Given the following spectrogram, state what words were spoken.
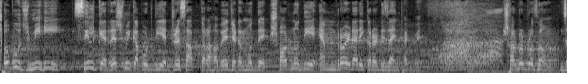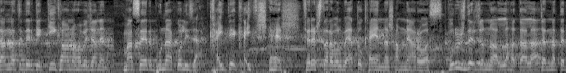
সবুজ, মিহি, সিল্কের রেশমি কাপড় দিয়ে ড্রেস আপ করা হবে, যেটার মধ্যে স্বর্ণ দিয়ে এমব্রয়ডারি করা ডিজাইন থাকবে। সর্বপ্রথম জান্নাতীদেরকে কি খাওয়ানো হবে জানেন? মাছের ভুনা কলিজা। খাইতে খাইতে শেষ। ফেরেশ তারা বলবে, এত খাইয়েন না, সামনে আরও আছে। পুরুষদের জন্য আল্লাহ তাআলা জান্নাতের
